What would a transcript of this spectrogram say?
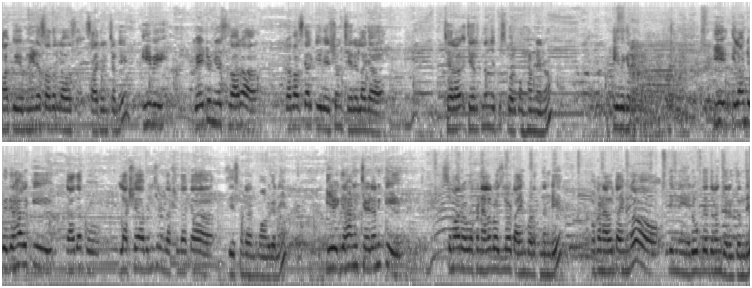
నాకు ఈ మీడియా సోదరులు సహకరించండి. ఈ వేటు న్యూస్ ద్వారా ప్రభాస్ గారికి ఈ విషయం చేరేలాగా చేర- చేరుతుందని చెప్పేసి కోరుకుంటున్నాను నేను. ఈ విగ్రహం ఈ ఇలాంటి విగ్రహాలకి దాదాపు లక్ష యాభై నుంచి రెండు లక్షల దాకా తీసుకుంటాను మామూలుగానే ఈ విగ్రహాన్ని చేయడానికి సుమారు ఒక నెల రోజుల్లో టైం పడుతుందండి. ఒక నెల టైంలో దీన్ని రూపుదిద్దడం జరుగుతుంది.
